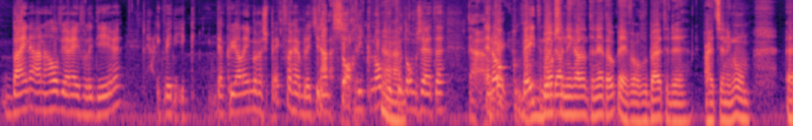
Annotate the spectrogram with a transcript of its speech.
bijna een half jaar revalideren. Ja, ik weet niet, ik, daar kun je alleen maar respect voor hebben. Dat je Ja, dan zeker. toch die knoppen Ja. kunt omzetten. Ja, en kijk, ook wetende Bos dat... en ik hadden het er net ook even over buiten de uitzending om. Eh,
